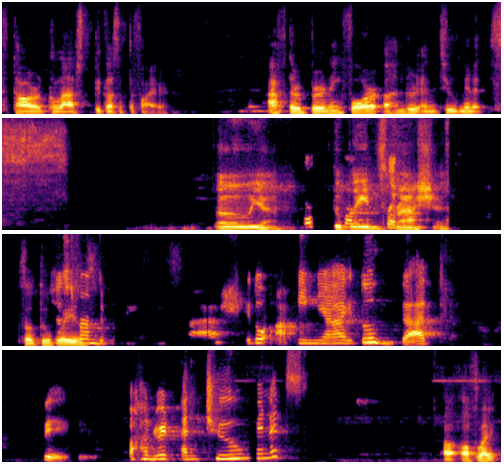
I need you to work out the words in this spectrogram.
the tower collapsed because of the fire. After burning for 102 minutes. Oh yeah, two planes plane. crashes. So two Just planes. from the crash, itu api niya, itu that big. 102 minutes? uh, of like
